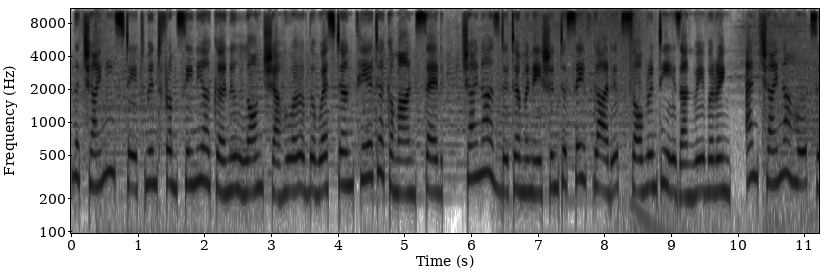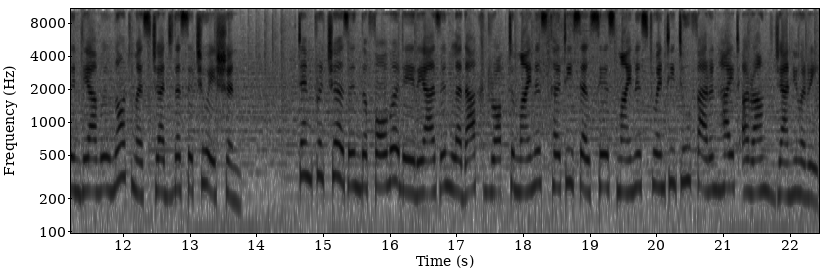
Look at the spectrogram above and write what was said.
The Chinese statement from Senior Colonel Long Shaohua of the Western Theater Command said, China's determination to safeguard its sovereignty is unwavering, and China hopes India will not misjudge the situation. Temperatures in the forward areas in Ladakh dropped to minus 30 Celsius minus 22 Fahrenheit around January.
